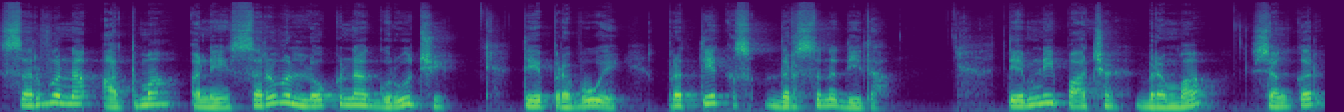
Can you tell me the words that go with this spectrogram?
સર્વના આત્મા અને સર્વલોકના ગુરુ છે, તે પ્રભુએ પ્રત્યક્ષ દર્શન દીધા. તેમની પાછળ બ્રહ્મા, શંકર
